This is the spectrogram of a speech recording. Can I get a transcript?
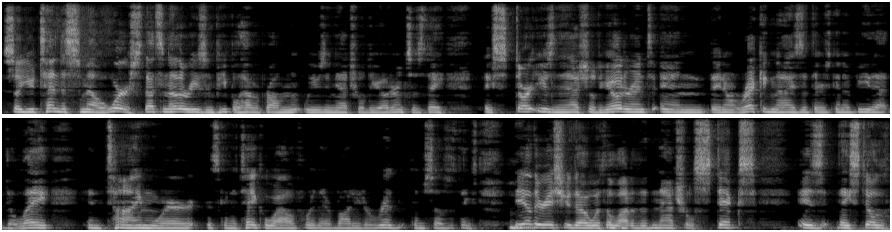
so you tend to smell worse. That's another reason people have a problem using natural deodorants is they they start using the natural deodorant and they don't recognize that there's going to be that delay in time where it's going to take a while for their body to rid themselves of things. Mm-hmm. The other issue though with a lot of the natural sticks is they still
